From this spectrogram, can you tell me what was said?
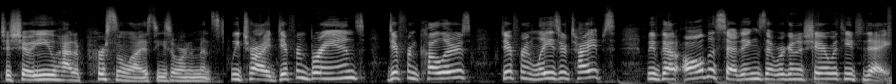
to show you how to personalize these ornaments. We try different brands, different colors, different laser types. We've got all the settings that we're gonna share with you today.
